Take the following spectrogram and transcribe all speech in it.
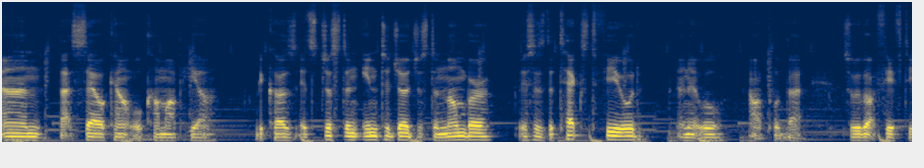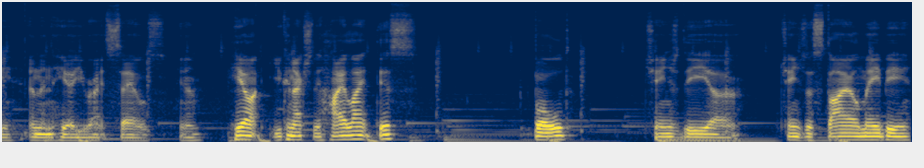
And that sale count will come up here because it's just an integer, just a number. This is the text field and it will output that. So we've got 50 and then here you write sales, yeah. Here you can actually highlight this, bold, change the, uh, change the style maybe,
